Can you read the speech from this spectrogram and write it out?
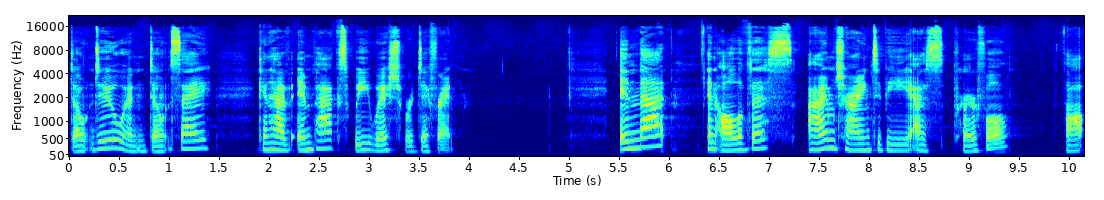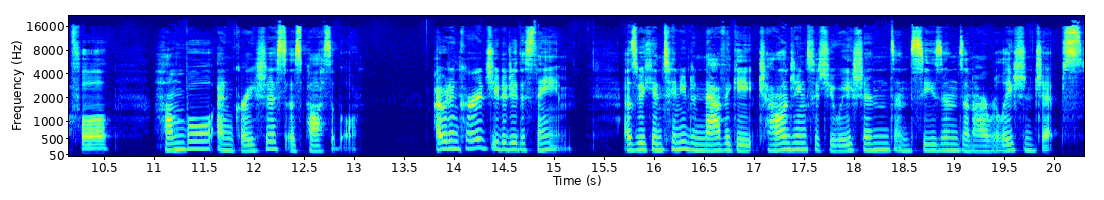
don't do and don't say can have impacts we wish were different. In that, in all of this, I'm trying to be as prayerful, thoughtful, humble, and gracious as possible. I would encourage you to do the same as we continue to navigate challenging situations and seasons in our relationships,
